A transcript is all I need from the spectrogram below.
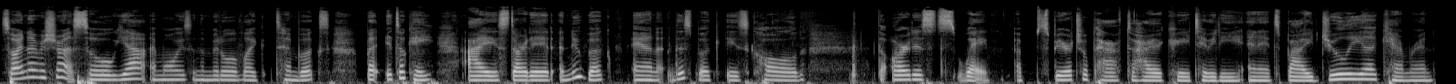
So I never stress. So yeah, I'm always in the middle of like 10 books, but it's okay. I started a new book, and this book is called The Artist's Way A Spiritual Path to Higher Creativity, and it's by Julia Cameron.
